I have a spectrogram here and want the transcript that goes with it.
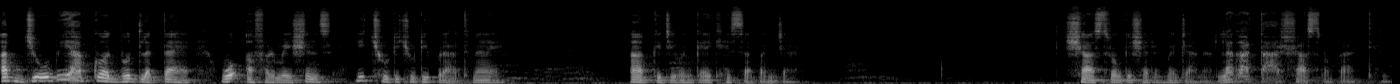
अब जो भी आपको अद्भुत लगता है, वो अफर्मेशंस ये छोटी छोटी प्रार्थनाएँ आपके जीवन का एक हिस्सा बन जाए। शास्त्रों के शरण में जाना, लगातार शास्त्रों का अध्ययन।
